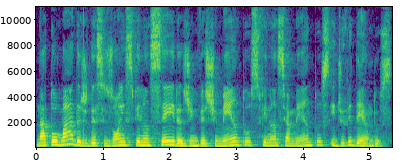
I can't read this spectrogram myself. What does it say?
na tomada de decisões financeiras de investimentos, financiamentos e dividendos,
